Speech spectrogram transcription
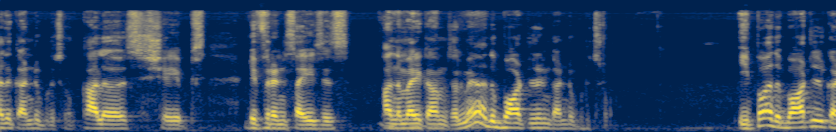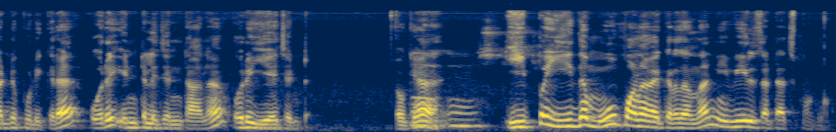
அது கண்டுபிடிச்சிடும் கலர்ஸ் ஷேப்ஸ் டிஃப்ரெண்ட் சைஸஸ் அந்த மாதிரி காமிச்சாலுமே அது பாட்டில்னு கண்டுபிடிச்சிடும் இப்போ அது பாட்டில் கண்டுபிடிக்கிற ஒரு இன்டெலிஜென்ட்டான ஒரு ஏஜென்ட் ஓகே இப்போ இதை மூவ் பண்ண வைக்கிறதா இருந்தால் நீ வீல்ஸ் அட்டாச் பண்ணலாம்.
